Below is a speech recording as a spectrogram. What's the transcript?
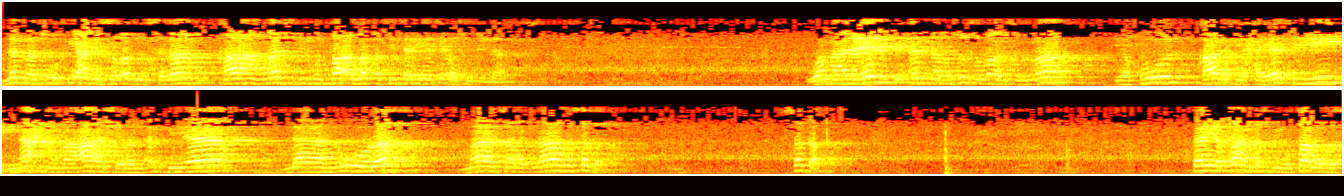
لما توفي عليه الصلاة والسلام قامت بمطالبة تاريخة رسول الله. ومع العلم بأن الرسول صلى الله عليه وسلم يقول قال في حياته نحن معاشر الأنبياء لا نورث ما تركناه صدق. صدق. فهي قامت بمطالبة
